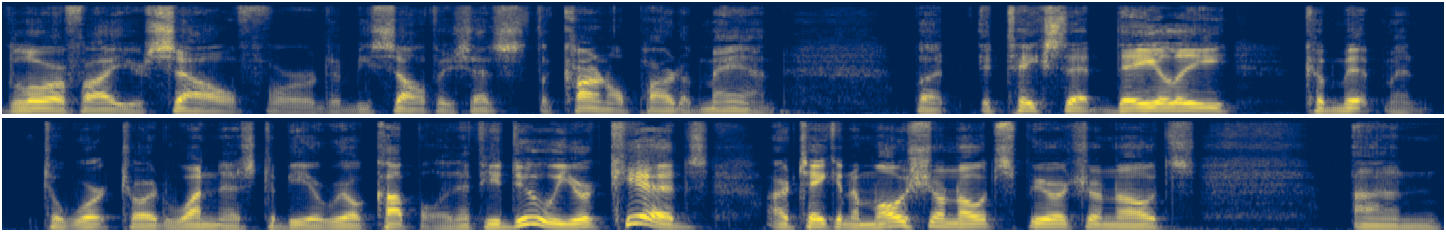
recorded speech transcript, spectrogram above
glorify yourself or to be selfish. That's the carnal part of man. But it takes that daily commitment to work toward oneness to be a real couple. And if you do, your kids are taking emotional notes, spiritual notes on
